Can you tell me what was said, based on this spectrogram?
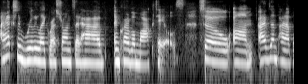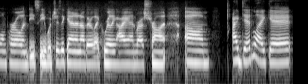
I actually really like restaurants that have incredible mocktails. So um, I've done Pineapple and Pearl in DC, which is again another like really high end restaurant. Um, I did like it.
